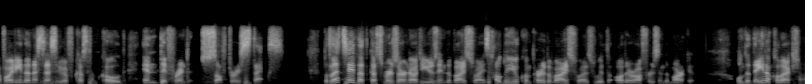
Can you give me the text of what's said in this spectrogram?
avoiding the necessity of custom code and different software stacks. But let's say that customers are not using DeviceWise. How do you compare DeviceWise with other offers in the market? On the data collection,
